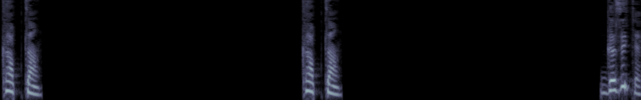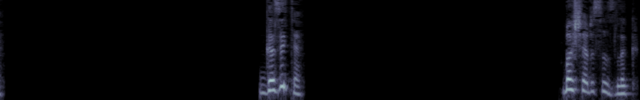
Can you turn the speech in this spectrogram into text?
Kaptan. Kaptan gazete. Gazete. Başarısızlık.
